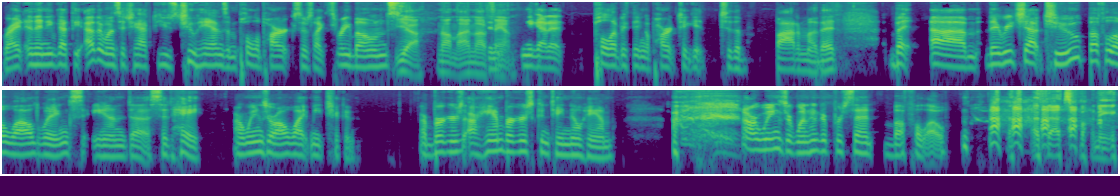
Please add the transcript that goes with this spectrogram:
right? And then you've got the other ones that you have to use two hands and pull apart because there's like three bones. yeah, not, I'm not a fan. You got to pull everything apart to get to the bottom of it. But um, they reached out to Buffalo Wild Wings and uh, said, "Hey, our wings are all white meat chicken. Our burgers, our hamburgers contain no ham. our wings are 100% buffalo." That's funny.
